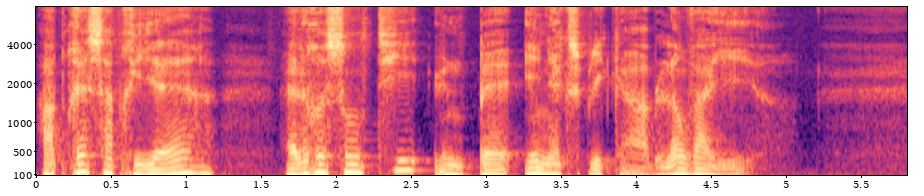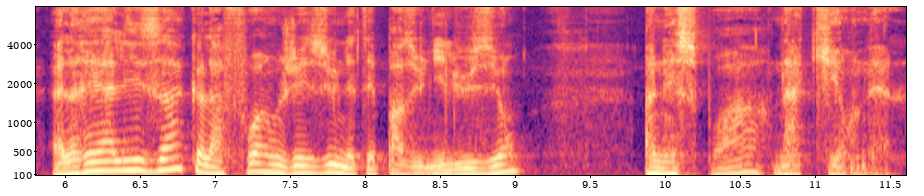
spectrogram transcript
Après sa prière, elle ressentit une paix inexplicable l'envahir. Elle réalisa que la foi en Jésus n'était pas une illusion, un espoir naquit en elle.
